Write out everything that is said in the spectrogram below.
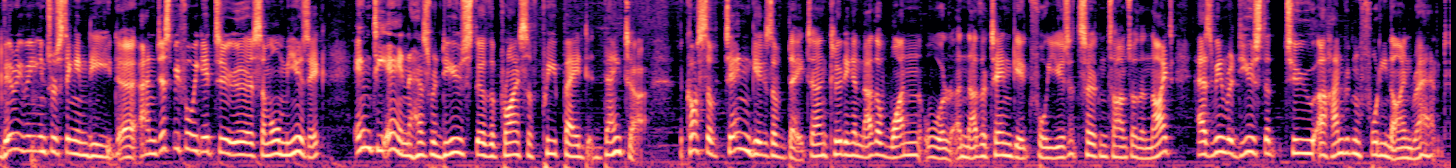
Very, very interesting indeed. Uh, and just before we get to uh, some more music, MTN has reduced uh, the price of prepaid data. The cost of 10 gigs of data, including another one or another 10 gig for use at certain times of the night, has been reduced to 149 Rand.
